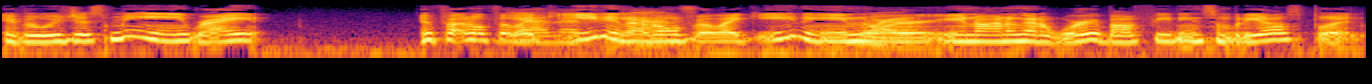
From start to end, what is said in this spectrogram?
if it was just me, right? If I don't feel Yeah, like eating, I don't feel like eating, or you know, I don't gotta worry about feeding somebody else. But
